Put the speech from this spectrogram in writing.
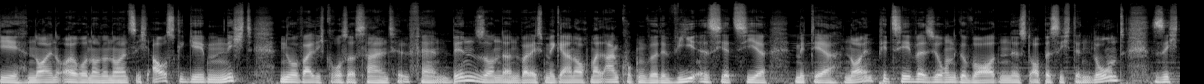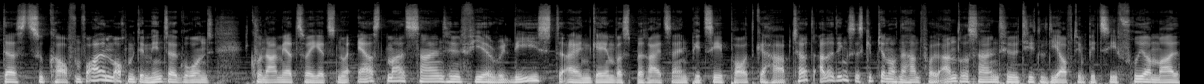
die 9,99 Euro ausgegeben, nicht nur weil ich großer Silent Hill Fan bin, sondern weil ich es mir gerne auch mal angucken würde, wie es jetzt hier mit der neuen PC-Version geworden ist, ob es sich denn lohnt, sich das zu kaufen. Vor allem auch mit dem Hintergrund, Konami hat zwar jetzt nur erstmals Silent Hill 4 released, ein Game, was bereits einen PC-Port gehabt hat, allerdings es gibt ja noch eine Handvoll andere Silent Hill-Titel, die auf dem PC früher mal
